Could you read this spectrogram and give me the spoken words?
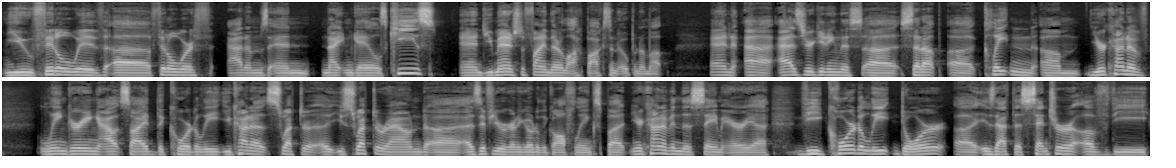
You fiddle with uh, Fiddleworth, Adams, and Nightingale's keys, and you manage to find their lockbox and open them up. And uh, as you're getting this uh, set up, uh, Clayton, um, you're kind of lingering outside the court elite. You kind of swept uh, you swept around uh, as if you were going to go to the golf links, but you're kind of in the same area. The court elite door uh, is at the center of the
